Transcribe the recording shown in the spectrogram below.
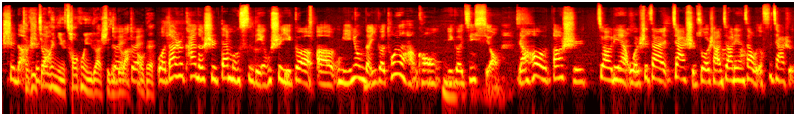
是的，他可以教给你操控一段时间，对吧？OK，我当时开的是 Demon 四零，是一个呃民用的一个通用航空一个机型。然后当时教练我是在驾驶座上，教练在我的副驾驶。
